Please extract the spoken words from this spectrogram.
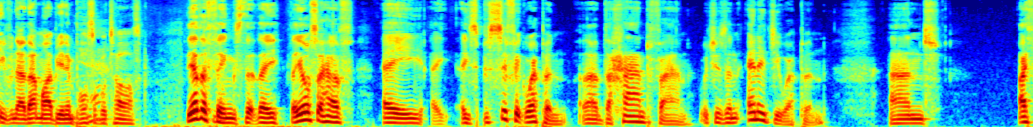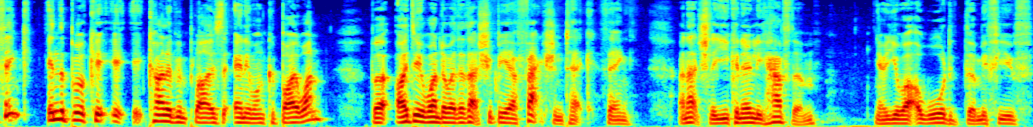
Even though that might be an impossible yeah. task. The other things that they they also have a a, a specific weapon, uh, the hand fan, which is an energy weapon, and I think in the book it, it, it kind of implies that anyone could buy one, but I do wonder whether that should be a faction tech thing, and actually you can only have them. You know, you are awarded them if you've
